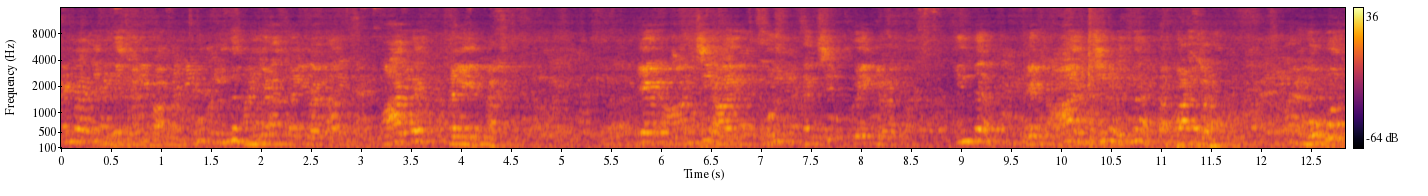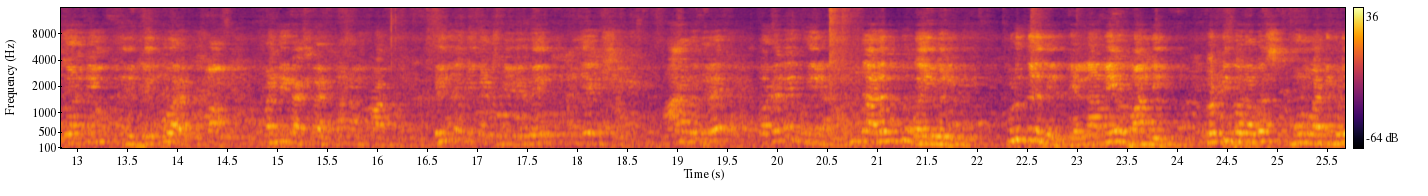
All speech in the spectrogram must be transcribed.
ரெண்டாவது ரெண்டு தள்ளி பார்க்கணும். மூக்குலேருந்து தள்ளி வரலாம் மார்பு தள்ளி இருக்காங்க ஏழு அஞ்சு ஆறு ஒன்று அஞ்சு வெயிட் நடக்கும் இந்த ஆறு விஷயங்கள் தப்பான ஜுரம் ஒவ்வொரு ஜுரத்தையும் இது டெங்குவா இருக்குமா? பன்றி காய்ச்சலா இருக்குமா நம்ம பார்க்கணும். டெங்கு எப்படி கண்டுபிடிக்கிறது? அதே விஷயம். ஆரம்பத்தில் தொடவே முடியல. அந்த அளவுக்கு வயிறு வலி கொடுக்கிறது எல்லாமே வாந்தி. டுவெண்ட்டி ஃபோர் ஹவர்ஸ் மூணு வாட்டி கூட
